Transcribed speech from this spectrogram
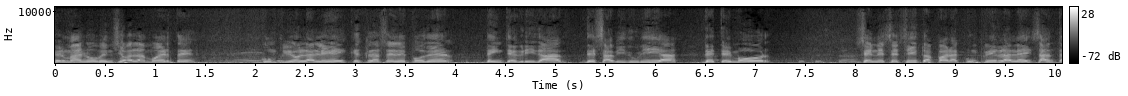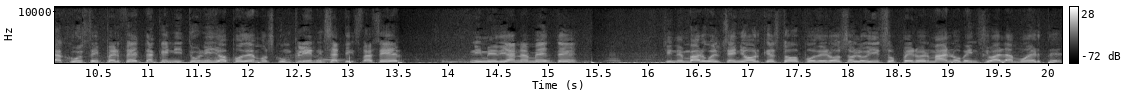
Hermano, venció a la muerte, cumplió la ley. ¿Qué clase de poder, de integridad, de sabiduría, de temor, se necesita para cumplir la ley santa, justa y perfecta que ni tú ni yo podemos cumplir ni satisfacer, ni medianamente. Sin embargo, el Señor, que es todopoderoso, lo hizo, pero hermano, venció a la muerte.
